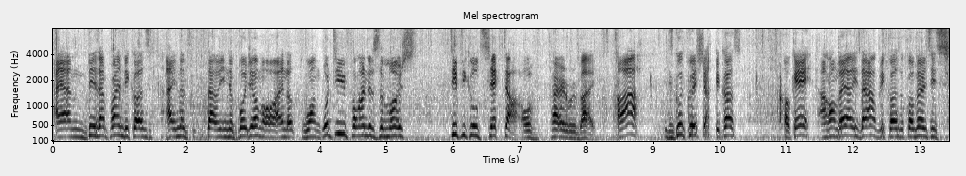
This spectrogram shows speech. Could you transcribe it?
I am disappointed because I'm not in the podium or I'm not one. What do you find is the most difficult sector of Paris Roubaix? Ah, it's a good question because, okay, Arenberg is hard because the cobbles is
